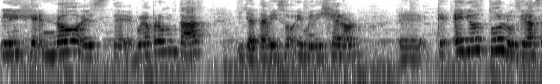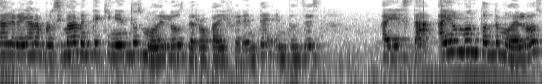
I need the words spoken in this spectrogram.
Y le dije, no, este, voy a preguntar y ya te aviso. Y me dijeron eh, que ellos todos los días agregan aproximadamente 500 modelos de ropa diferente. Entonces, ahí está. Hay un montón de modelos,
